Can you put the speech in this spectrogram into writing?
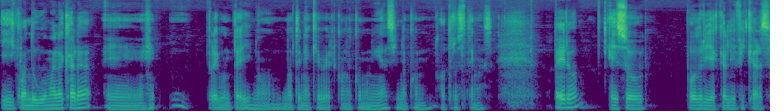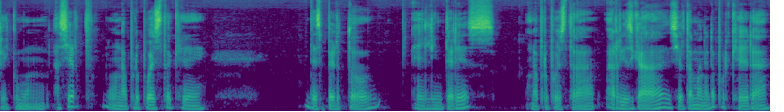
Y cuando hubo mala cara, eh, pregunté y no, no tenía que ver con la comunidad, sino con otros temas. Pero eso podría calificarse como un acierto, una propuesta que despertó el interés, una propuesta arriesgada en cierta manera porque era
